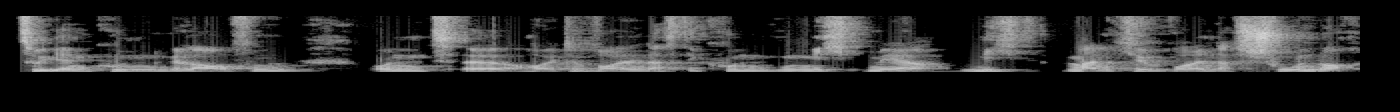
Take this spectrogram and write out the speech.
zu ihren Kunden gelaufen. Und äh, heute wollen das die Kunden nicht mehr. Nicht, manche wollen das schon noch,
